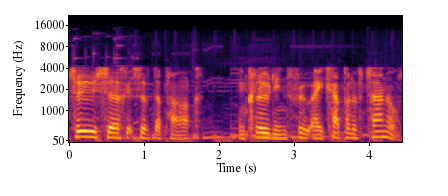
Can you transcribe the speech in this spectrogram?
Two circuits of the park, including through a couple of tunnels.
